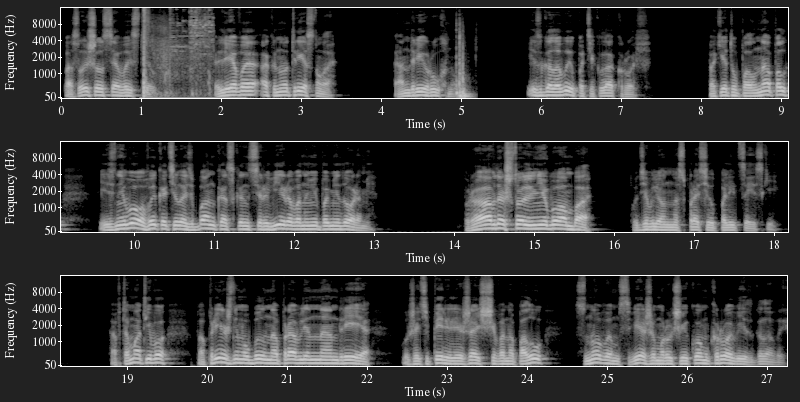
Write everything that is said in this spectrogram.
Послышался выстрел. Левое окно треснуло. Андрей рухнул. Из головы потекла кровь. Пакет упал на пол, из него выкатилась банка с консервированными помидорами. «Правда, что ли, не бомба?» — удивленно спросил полицейский. Автомат его по-прежнему был направлен на Андрея, уже теперь лежащего на полу, с новым свежим ручейком крови из головы.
